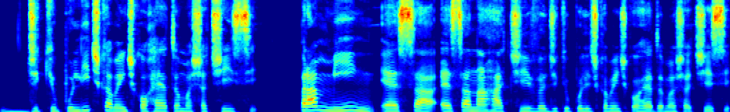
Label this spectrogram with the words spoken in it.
de que o politicamente correto é uma chatice. Para mim, essa, essa narrativa de que o politicamente correto é uma chatice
